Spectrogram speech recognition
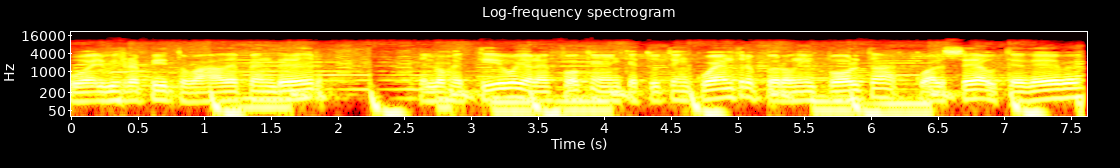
Vuelvo y repito, vas a depender del objetivo y el enfoque en el que tú te encuentres, pero no importa cuál sea, usted debe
